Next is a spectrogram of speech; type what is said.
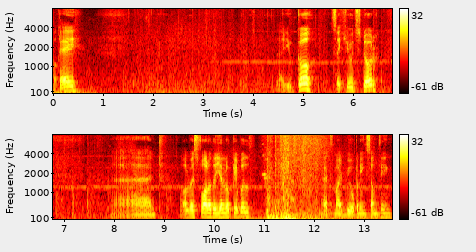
Okay, there you go. It's a huge door. And always follow the yellow cable. That might be opening something.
